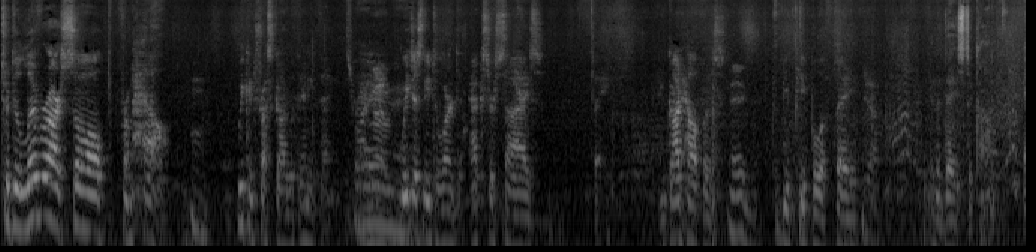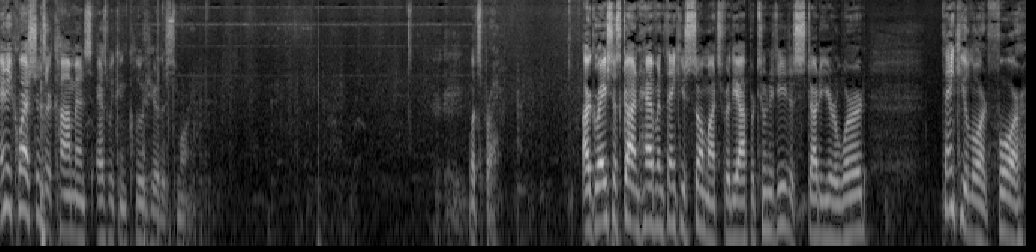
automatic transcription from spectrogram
to deliver our soul from hell, mm. we can trust God with anything. That's right. Amen. We just need to learn to exercise faith. And God help us Amen. to be people of faith Yeah. in the days to come. Any questions or comments as we conclude here this morning? Let's pray. Our gracious God in heaven, thank you so much for the opportunity to study your word. Thank you, Lord, for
